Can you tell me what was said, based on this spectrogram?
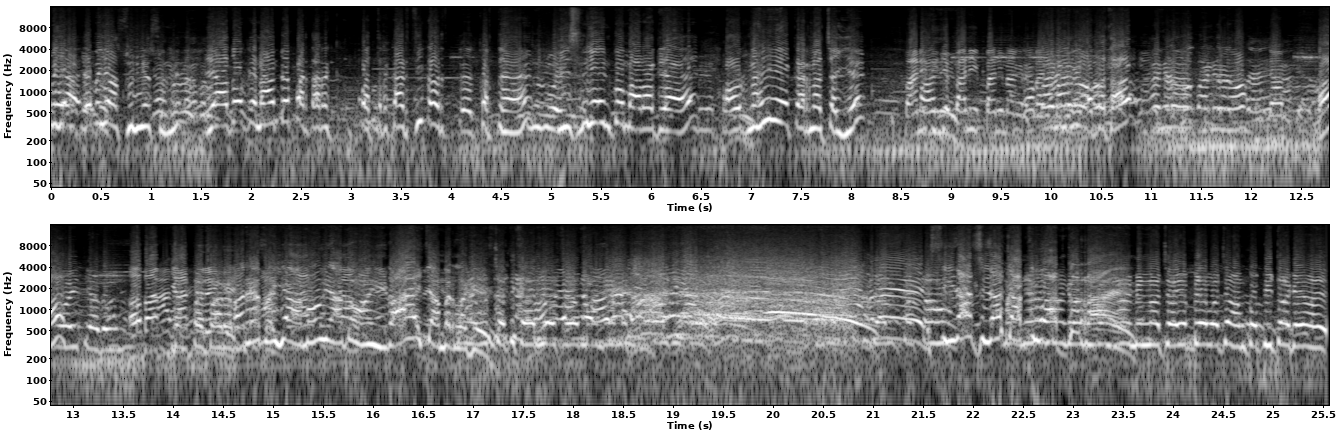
भैया भैया सुनिए सुनिए यादव के नाम पे पत्रकार पत्रकारिता कर, करते हैं इसलिए इनको मारा गया है और नहीं ये करना चाहिए पानी पीजिए पानी पानी मांग रहे हैं बताओ हाँ? अब आप क्या करेंगे अरे भैया हम यादव हैं राय जामर लगे अधिकारियों से सीधा सीधा जातिवाद कर रहा है। मिलना चाहिए बेवजह हमको पीटा गया है।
